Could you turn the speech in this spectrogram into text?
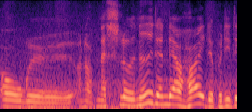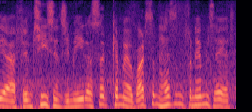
Og, øh, og når den er slået ned i den der højde på de der 5-10 cm, så kan man jo godt sådan have sådan en fornemmelse af, at,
